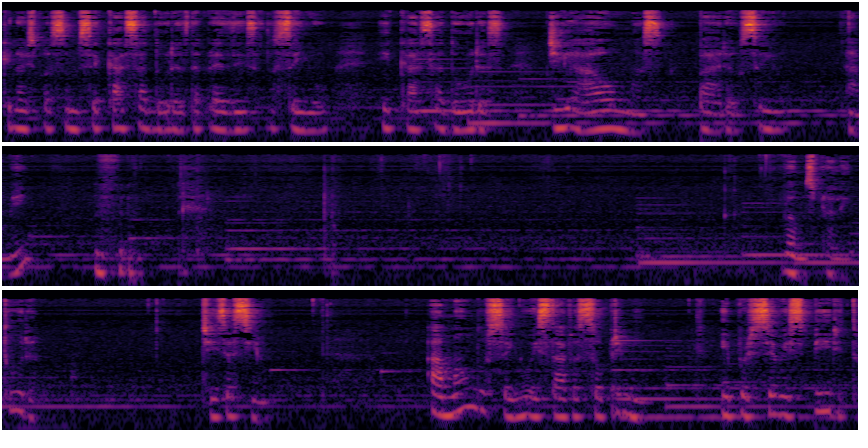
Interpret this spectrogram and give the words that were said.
que nós possamos ser caçadoras da presença do Senhor e caçadoras de almas para o Senhor. Amém? Vamos para a leitura? Diz assim: A mão do Senhor estava sobre mim, e por seu espírito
